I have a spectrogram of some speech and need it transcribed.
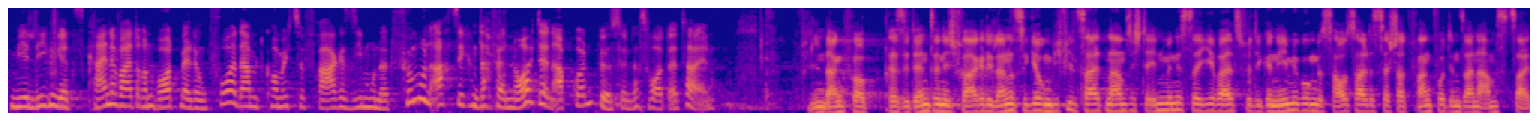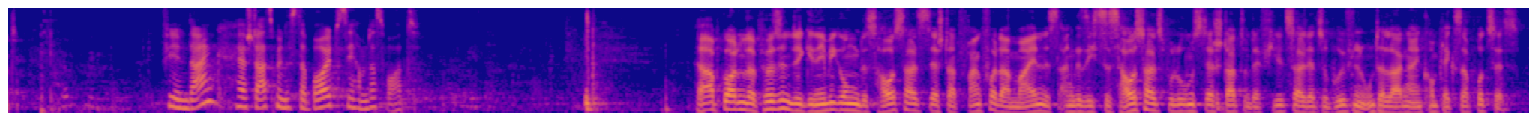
Mir liegen jetzt keine weiteren Wortmeldungen vor. Damit komme ich zur Frage 785 und darf erneut den Abg. Pürsün das Wort erteilen. Vielen Dank, Frau Präsidentin. Ich frage die Landesregierung, wie viel Zeit nahm sich der Innenminister jeweils für die Genehmigung des Haushaltes der Stadt Frankfurt in seiner Amtszeit? Vielen Dank. Herr Staatsminister Beuth, Sie haben das Wort. Herr Abg. Pürsün, die Genehmigung des Haushalts der Stadt Frankfurt am Main ist angesichts des Haushaltsvolumens der Stadt und der Vielzahl der zu prüfenden Unterlagen ein komplexer Prozess.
